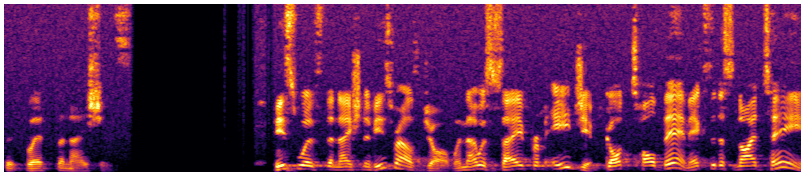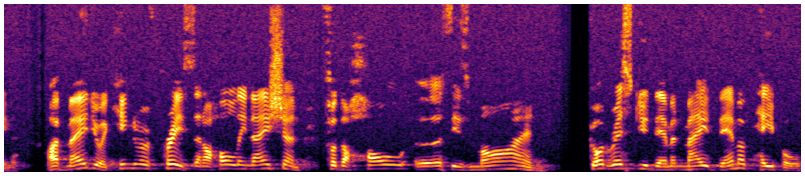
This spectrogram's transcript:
that bless the nations. This was the nation of Israel's job. When they were saved from Egypt, God told them, Exodus 19, I've made you a kingdom of priests and a holy nation, for the whole earth is mine. God rescued them and made them a people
